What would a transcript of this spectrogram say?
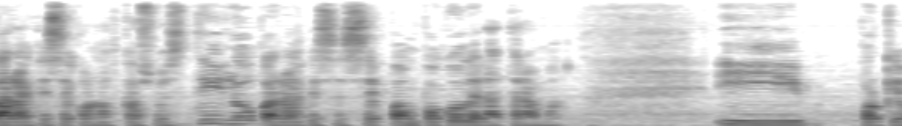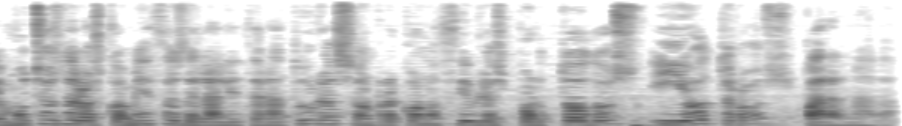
para que se conozca su estilo, para que se sepa un poco de la trama. Y porque muchos de los comienzos de la literatura son reconocibles por todos y otros para nada.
